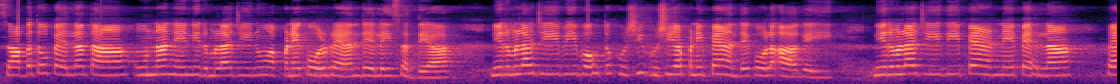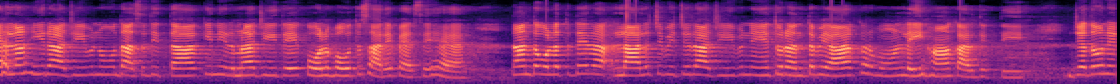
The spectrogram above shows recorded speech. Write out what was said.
ਸਭ ਤੋਂ ਪਹਿਲਾਂ ਤਾਂ ਉਹਨਾਂ ਨੇ ਨਿਰਮਲਾ ਜੀ ਨੂੰ ਆਪਣੇ ਕੋਲ ਰਹਿਣ ਦੇ ਲਈ ਸੱਦਿਆ। ਨਿਰਮਲਾ ਜੀ ਵੀ ਬਹੁਤ ਖੁਸ਼ੀ-ਖੁਸ਼ੀ ਆਪਣੀ ਭੈਣ ਦੇ ਕੋਲ ਆ ਗਈ। ਨਿਰਮਲਾ ਜੀ ਦੀ ਭੈਣ ਨੇ ਪਹਿਲਾਂ ਪਹਿਲਾਂ ਹੀ ਰਾਜੀਵ ਨੂੰ ਦੱਸ ਦਿੱਤਾ ਕਿ ਨਿਰਮਲਾ ਜੀ ਦੇ ਕੋਲ ਬਹੁਤ ਸਾਰੇ ਪੈਸੇ ਹੈ। ਤਾਂ ਦੌਲਤ ਦੇ ਰਾ- ਲਾਲਚ ਵਿੱਚ ਰਾਜੀਵ ਨੇ ਤੁਰੰਤ ਵਿਆਹ ਕਰਵਾਉਣ ਲਈ ਹਾਂ ਕਰ ਦਿੱਤੀ। ਜਦੋਂ ਨਿਰ-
